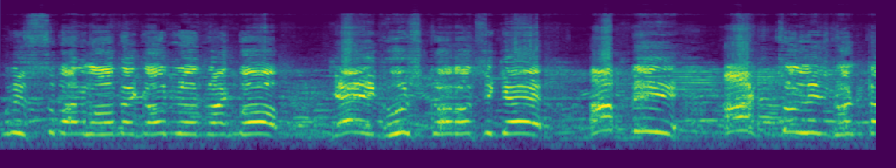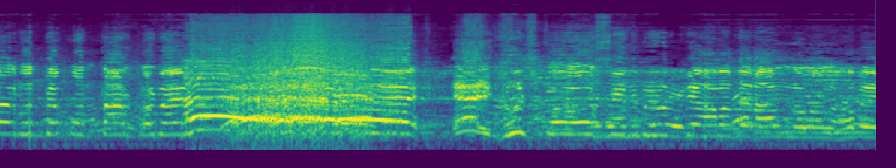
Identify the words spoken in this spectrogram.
পুলিশ সুপার মহোদয়কে অনুরোধ রাখব, এই ঘুষখরচিকে আপনি আটচল্লিশ ঘণ্টার মধ্যে প্রত্যাহার করবেন। এই ঘুষখরচির বিরুদ্ধে আমাদের আন্দোলন হবে।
